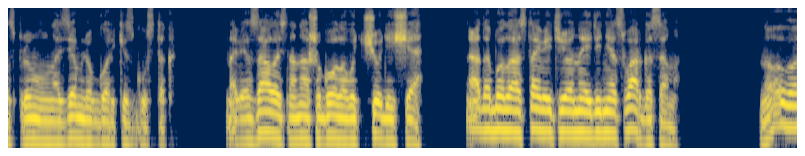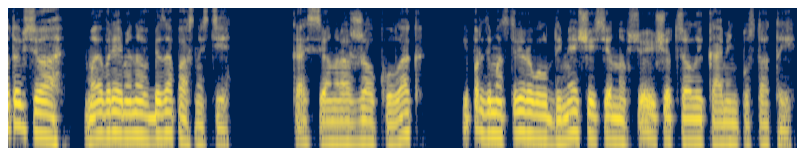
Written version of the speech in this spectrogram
сплюнул на землю горький сгусток. Навязалось на нашу голову чудище. Надо было оставить ее наедине с Варгасом. Ну вот и все, мы временно в безопасности. Кассиан разжал кулак и продемонстрировал дымящийся, но все еще целый камень пустоты.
